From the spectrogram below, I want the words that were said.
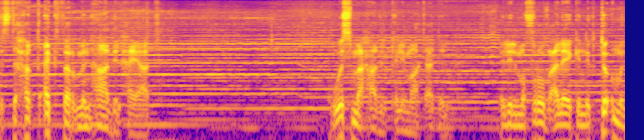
تستحق أكثر من هذه الحياة. واسمع هذه الكلمات عدل. اللي المفروض عليك أنك تؤمن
